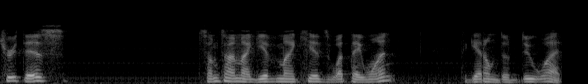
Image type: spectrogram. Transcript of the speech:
Truth is, sometimes I give my kids what they want to get them to do what?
